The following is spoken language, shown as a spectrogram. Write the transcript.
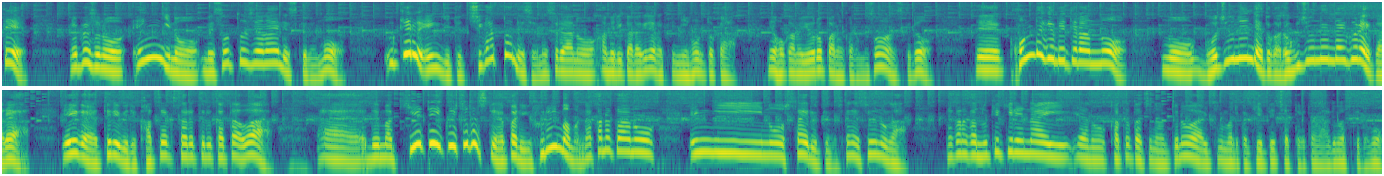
て、やっぱりその演技のメソッドじゃないですけども、受ける演技って違ったんですよね。それはあのアメリカだけじゃなくて日本とか、ね、他のヨーロッパなんかでもそうなんですけど、で、こんだけベテランのもう50年代とか60年代ぐらいから映画やテレビで活躍されてる方は、で、まあ、消えていく人たちってやっぱり古いままなかなかあの演技のスタイルっていうんですかねそういうのがなかなか抜けきれないあの方たちなんていうのはいつの間にか消えていっちゃったりとかありますけども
